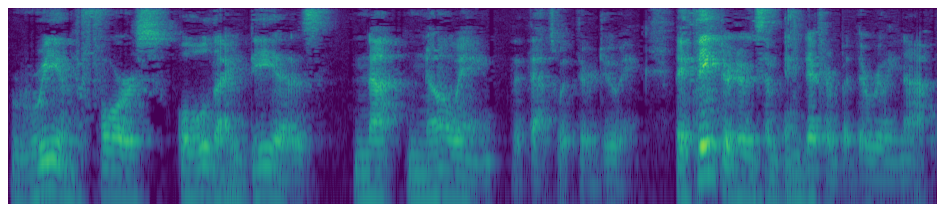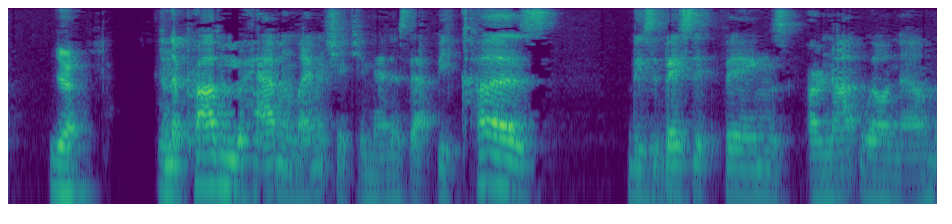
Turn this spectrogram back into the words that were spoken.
reinforce old ideas, not knowing that that's what they're doing. They think they're doing something different, but they're really not. Yeah. And the problem you have in language teaching then is that because these basic things are not well known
